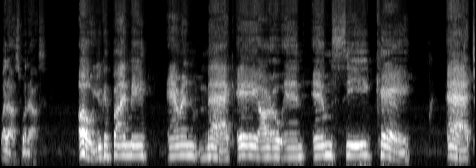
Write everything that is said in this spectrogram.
what else? What else? Oh, you can find me, Aaron Mack, A A R O N M C K, at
